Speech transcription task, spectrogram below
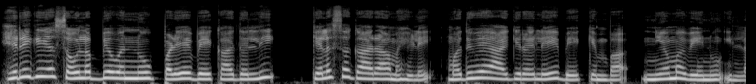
ಹೆರಿಗೆಯ ಸೌಲಭ್ಯವನ್ನು ಪಡೆಯಬೇಕಾದಲ್ಲಿ ಕೆಲಸಗಾರ ಮಹಿಳೆ ಮದುವೆಯಾಗಿರಲೇಬೇಕೆಂಬ ನಿಯಮವೇನೂ ಇಲ್ಲ.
